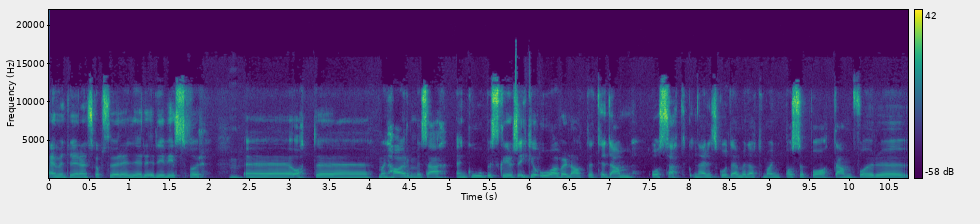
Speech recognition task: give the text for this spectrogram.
eventuell regnskapsfører eller revisor. Eh, Uh, at uh, man har med seg en god beskrivelse, ikke overlate til dem å sette næringskode, men at man passer på at de får uh,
